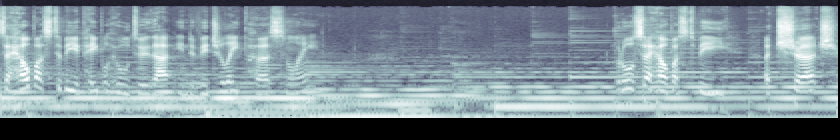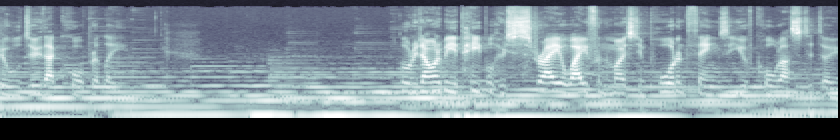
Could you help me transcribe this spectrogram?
So help us to be a people who will do that individually, personally but also help us to be a church who will do that corporately. Lord, we don't want to be a people who stray away from the most important things that you have called us to do.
